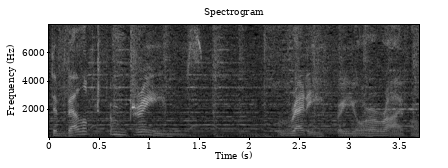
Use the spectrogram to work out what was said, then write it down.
Developed from dreams, ready for your arrival.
